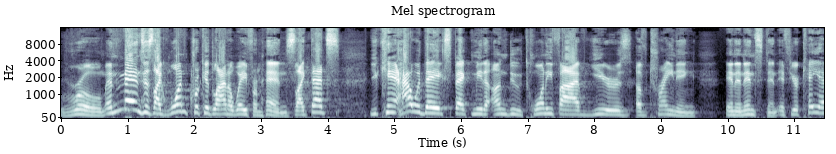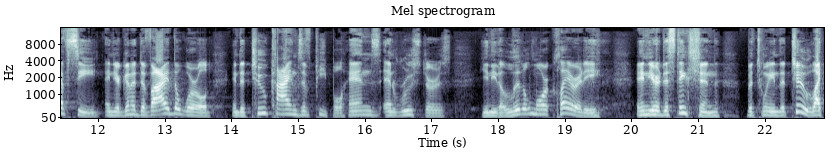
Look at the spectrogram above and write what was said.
room. And men's is like one crooked line away from hens. Like that's, you can't, how would they expect me to undo 25 years of training in an instant? If you're KFC and you're going to divide the world into two kinds of people, hens and roosters, you need a little more clarity in your distinction between the two. Like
